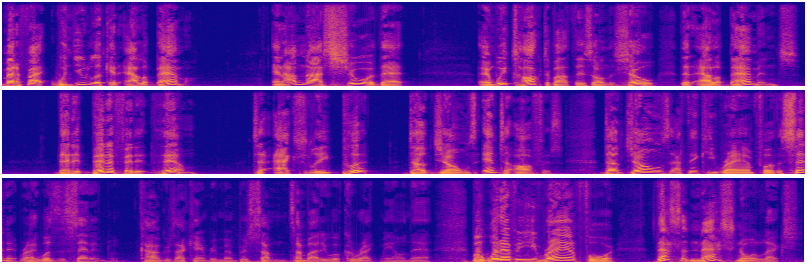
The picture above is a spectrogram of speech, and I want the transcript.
Matter of fact, when you look at Alabama, and I'm not sure that, and we talked about this on the show, that Alabamans, that it benefited them to actually put Doug Jones into office. Doug Jones, I think he ran for the Senate, right? Was it the Senate? Congress? I can't remember. Something somebody will correct me on that. But whatever he ran for, that's a national election.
